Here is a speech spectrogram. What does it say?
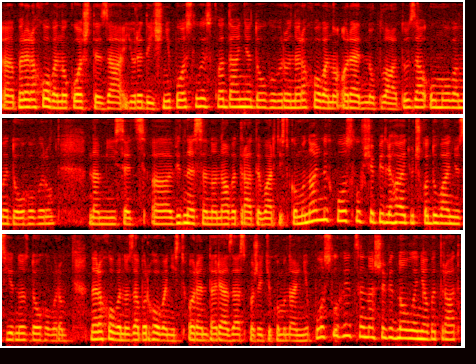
е, перераховано кошти за юридичні послуги складання договору, нараховано орендну плату за умовами договору, на місяць. Е, Віднесено на витрати вартість комунальних послуг, що підлягають відшкодуванню згідно з договором. Нараховано заборгованість орендаря за спожиті комунальні послуги, це наше відновлення витрат.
